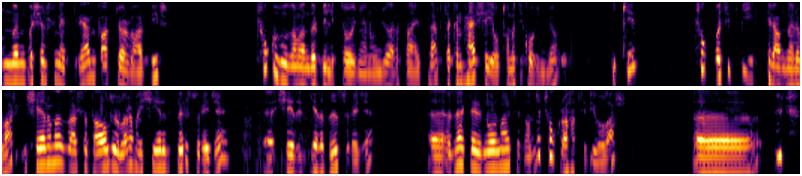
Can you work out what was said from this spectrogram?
bunların başarısını etkileyen faktör var. Bir, çok uzun zamandır birlikte oynayan oyunculara sahipler. Takım her şeyi otomatik oynuyor. İki, çok basit bir ilk planları var. İşe yaramazlarsa dağılıyorlar ama işe yaradıkları sürece, e, işe yaradığı sürece e, özellikle normal sezonda çok rahat ediyorlar. E, üç,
